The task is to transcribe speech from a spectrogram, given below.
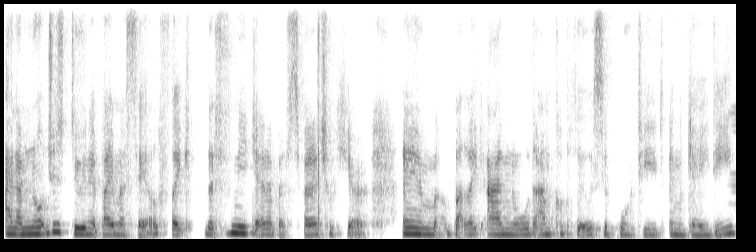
and I'm not just doing it by myself. Like this is me getting a bit spiritual here. Um, but like I know that I'm completely supported and guided,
